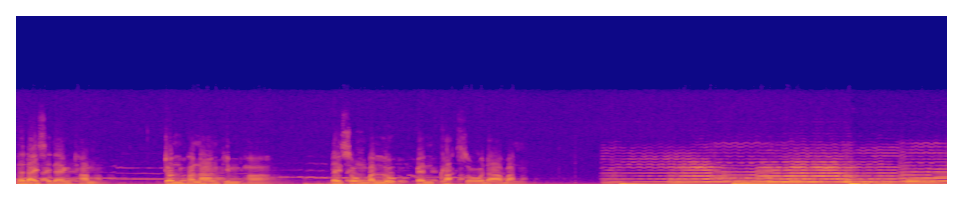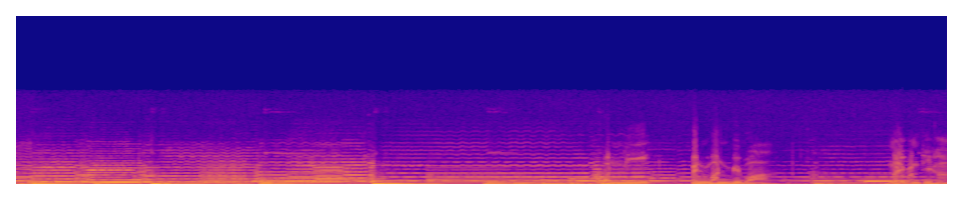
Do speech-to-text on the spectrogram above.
และได้แสดงธรรม จนพระนางพิมพา ได้ทรงบรรลุเป็นพระโสดาบัน วันนี้เป็นวันวิวา ในวันที่ห้า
